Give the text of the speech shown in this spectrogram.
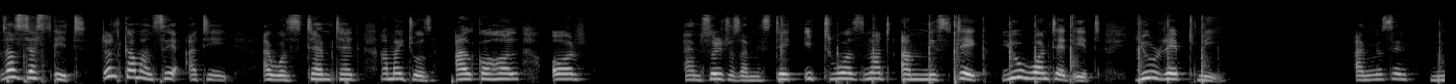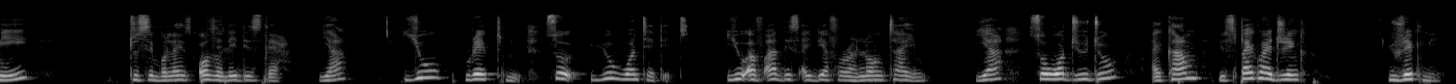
That's just it. Don't come and say, Ati, I was tempted, I it was alcohol, or I'm sorry, it was a mistake. It was not a mistake. You wanted it. You raped me. I'm using me to symbolize all the ladies there. Yeah? You raped me. So you wanted it. You have had this idea for a long time. Yeah? So what do you do? I come, you spike my drink, you rape me,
